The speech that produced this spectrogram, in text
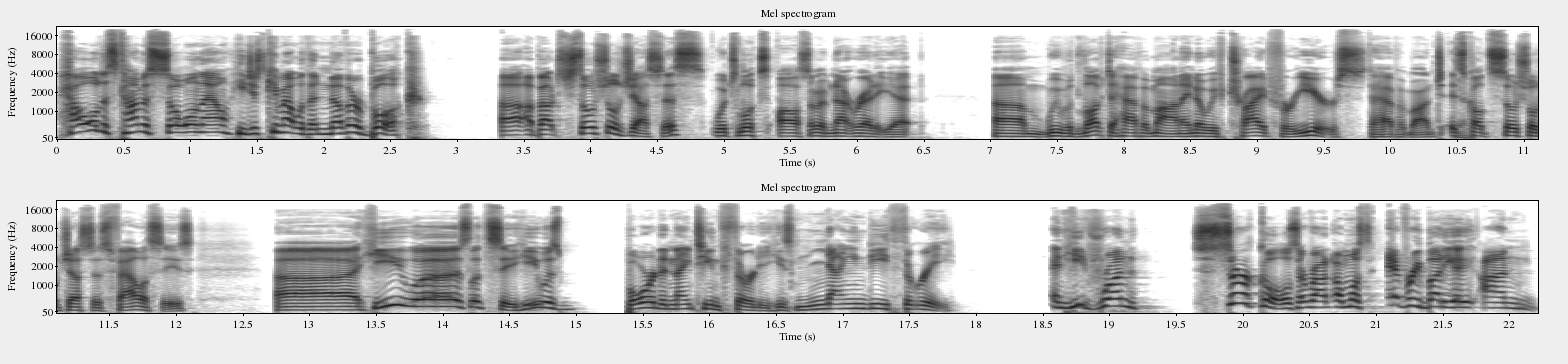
How old is Thomas Sowell now? He just came out with another book uh, about social justice, which looks awesome. I've not read it yet. Um, we would love to have him on. I know we've tried for years to have him on. It's called Social Justice Fallacies. Uh, he was, let's see, he was born in 1930. He's 93. And he'd run circles around almost everybody on,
